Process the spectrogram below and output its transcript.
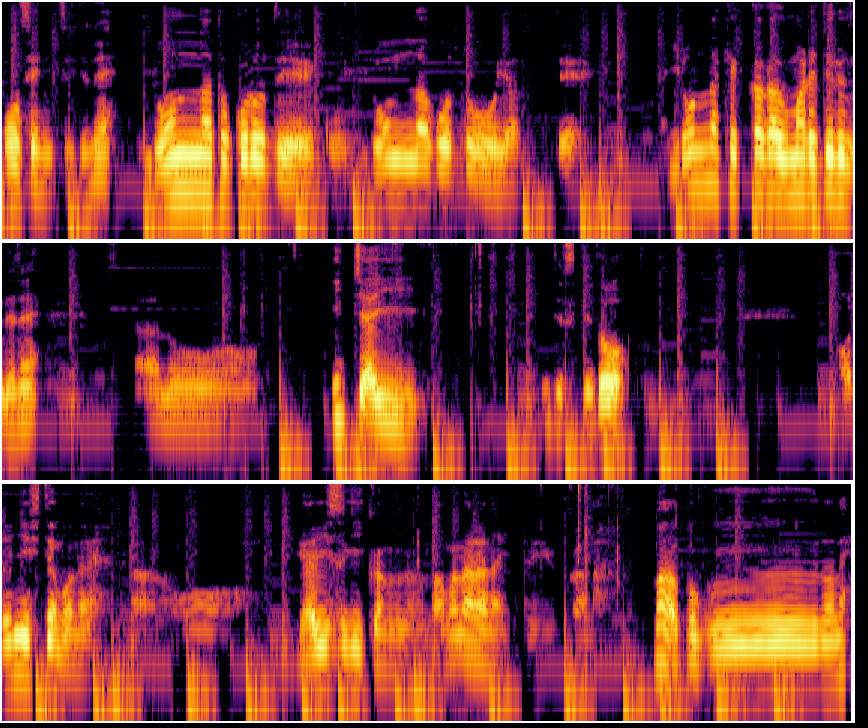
音声についてね、いろんなところで、こう、いろんなことをやって、いろんな結果が生まれてるんでね、あの言っちゃいいんですけど、俺にしてもね、あのやりすぎ感がままならないというか、まあ僕のね、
